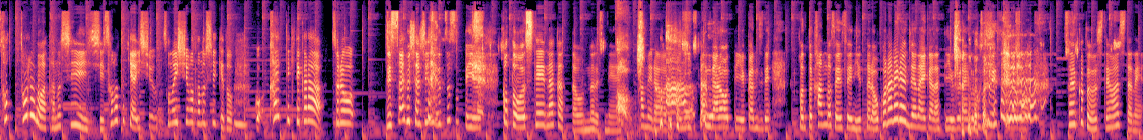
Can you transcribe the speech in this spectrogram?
と、撮るのは楽しいし、その時は一瞬、その一瞬は楽しいけど、こう、帰ってきてから、それを実際の写真に写すっていうことをしてなかった女ですね。カメラはどこに行ったんだろうっていう感じで、本当菅野先生に言ったら怒られるんじゃないかなっていうぐらいのことですけども、そういうことをしてましたね。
